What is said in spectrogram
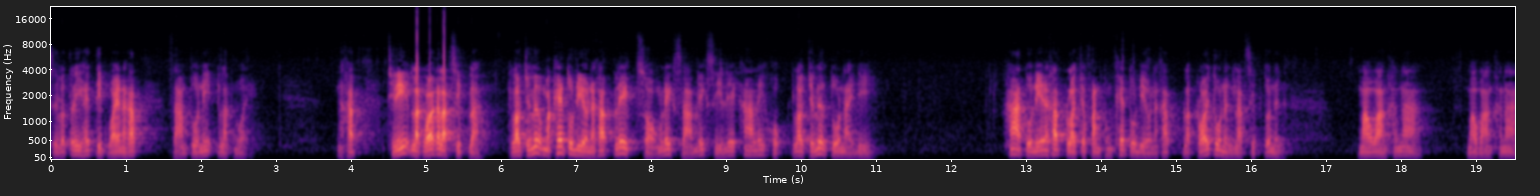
ซื้อลอตเตอรี่ให้ติดไว้นะครับสามตัวนี้หลักหน่วยนะครับ ทีนี้หลักร้อยกับหลักสิบล่ะ เราจะเลือกมาแค่ตัวเดียวนะครับ เลข 2 เลข 3 เลข 4 เลข 5 เลข 6 เราจะเลือกตัวไหนดี 5 ตัวนี้นะครับ เราจะฟันธงแค่ตัวเดียวนะครับ หลักร้อยตัวหนึ่งหลักสิบตัวหนึ่งมาวางข้างหน้า มาวางข้างหน้า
